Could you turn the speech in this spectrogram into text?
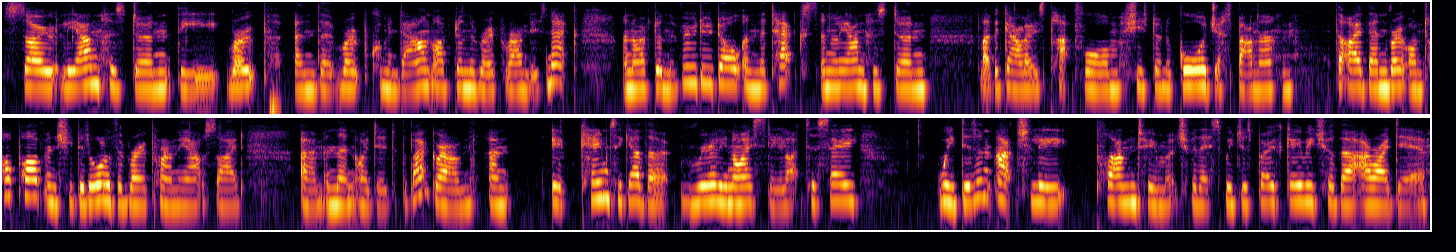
So Lianne has done the rope and the rope coming down. I've done the rope around his neck and I've done the voodoo doll and the text and Lianne has done like the gallows platform. She's done a gorgeous banner that I then wrote on top of and she did all of the rope around the outside um, and then I did the background. And it came together really nicely. Like to say we didn't actually plan too much for this we just both gave each other our idea.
